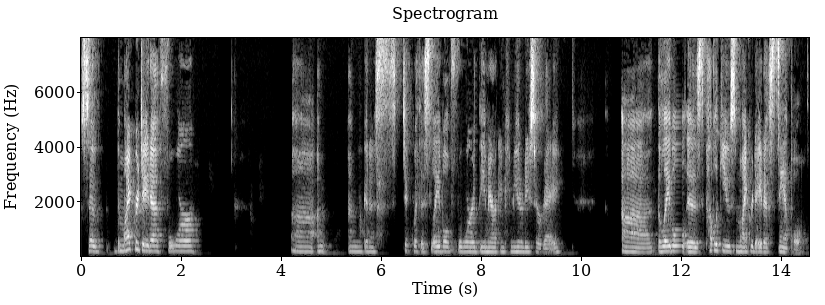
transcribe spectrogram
So the microdata for, uh, I'm, I'm gonna stick with this label for the American Community Survey. Uh, the label is Public Use Microdata Sample.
